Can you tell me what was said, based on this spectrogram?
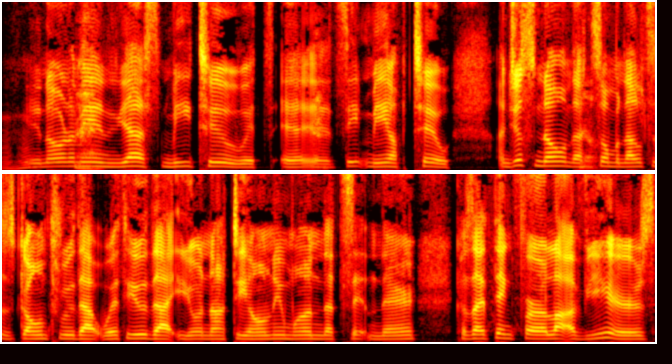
Mm-hmm. You know what I mean? Yes, me too. It's it's eating me up too. And just knowing that yeah. someone else is going through that with you, that you're not the only one that's sitting there. Because I think for a lot of years,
